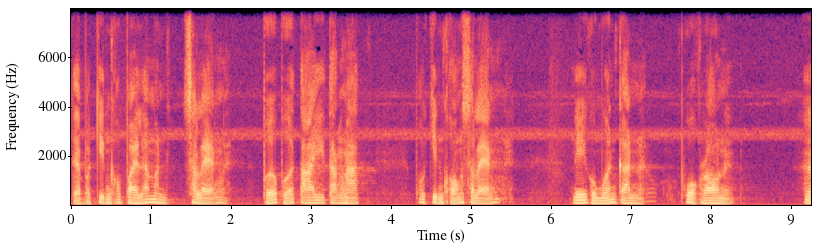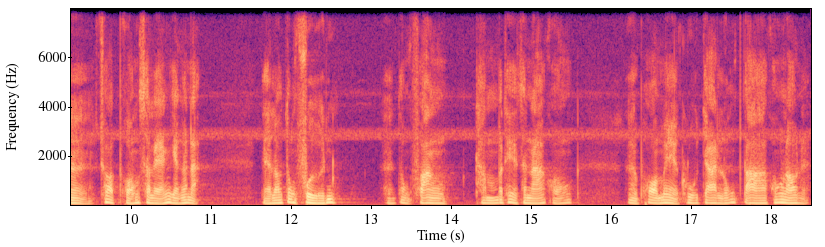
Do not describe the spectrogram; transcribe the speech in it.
แต่พอกินเข้าไปแล้วมันแสลงเผลอเผลอตายต่างหากเพราะกินของแสลง นี้ก็เหมือนกันพวกเราเนี่ยชอบของแสลงอย่างนั้นแหะแต่เราต้องฝืนต้องฟังทำประเทศนาของพ่อแม่ครูอาจารย์หลวงตาของเราเนี่ย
